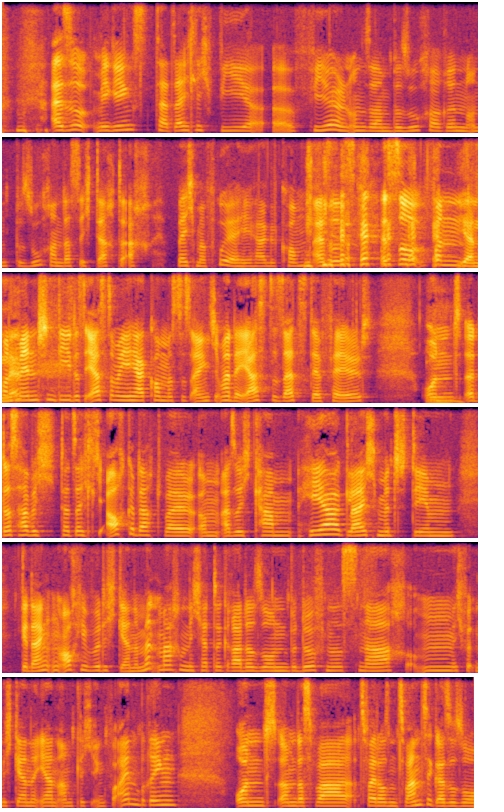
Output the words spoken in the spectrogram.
also mir ging es tatsächlich wie äh, vielen unseren Besucherinnen und Besuchern, dass ich dachte, ach, wäre ich mal früher hierher gekommen. Also es ist so von, ja, ne? von Menschen, die das erste Mal hierher kommen, ist das eigentlich immer der erste Satz, der fällt. Und mhm. äh, das habe ich tatsächlich auch gedacht, weil, ähm, also ich kam her gleich mit dem Gedanken, auch hier würde ich gerne mitmachen. Ich hatte gerade so ein Bedürfnis nach, mh, hm, ich würde mich gerne ehrenamtlich irgendwo einbringen. Und ähm, das war 2020, also so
